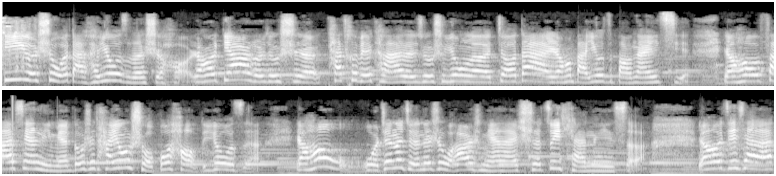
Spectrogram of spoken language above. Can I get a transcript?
第一个是我打开柚子的时候，然后第二个就是它特别可爱的就是用了胶带，然后把柚子绑在一起，然后发现里面都是他用手剥好的柚子，然后我真的觉得那是我二十年来吃的最甜的一次了。然后接下来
